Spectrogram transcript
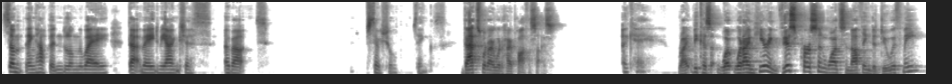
something happened along the way that made me anxious about social things. That's what I would hypothesize. Okay. Right? Because what, what I'm hearing, this person wants nothing to do with me,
